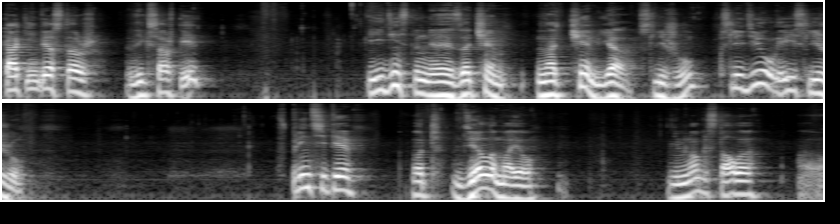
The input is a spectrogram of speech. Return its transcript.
Как инвестор в XRP, единственное, зачем, над чем я слежу, следил и слежу. Принципе, вот дело мое немного стало э,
